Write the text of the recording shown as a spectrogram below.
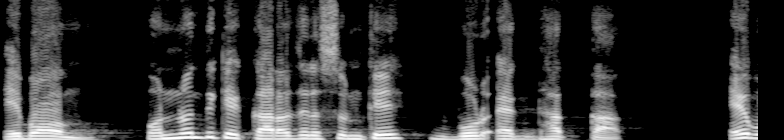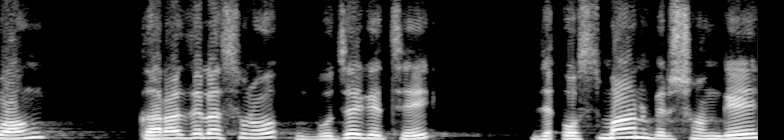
এবং অন্যদিকে কারাজেলাসনকে বড় এক ধাক্কা। এবং কারাজেলাসনও বুঝে গেছে যে ওসমান বের সঙ্গে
